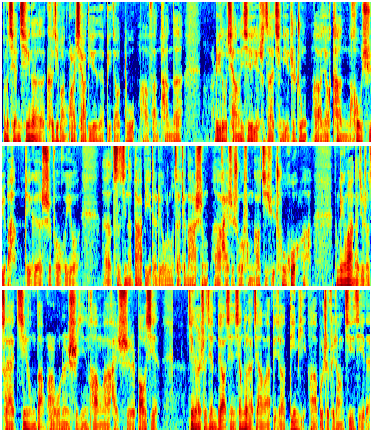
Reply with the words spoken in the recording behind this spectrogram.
那么前期呢，科技板块下跌的比较多啊，反弹的力度强一些，也是在情理之中啊。要看后续吧，这个是否会有。呃，资金的大笔的流入再去拉升啊，还是说逢高继续出货啊？那么另外呢，就是在金融板块，无论是银行啊还是保险，近段时间表现相对来讲啊比较低迷啊，不是非常积极的。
